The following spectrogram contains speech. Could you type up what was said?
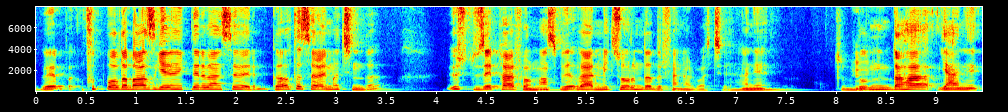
Ve futbolda bazı gelenekleri ben severim. Galatasaray maçında üst düzey performans vermek zorundadır Fenerbahçe. Hani bunun daha yani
